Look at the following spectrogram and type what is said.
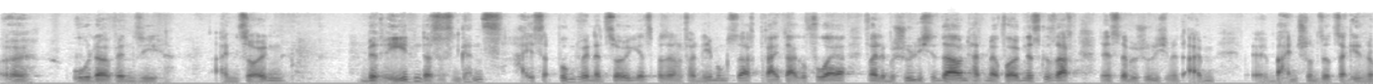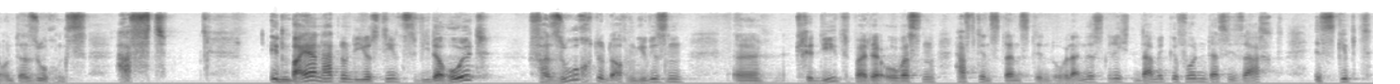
äh, oder wenn Sie einen Zeugen bereden, das ist ein ganz heißer Punkt, wenn der Zeuge jetzt bei seiner Vernehmung sagt, drei Tage vorher war der Beschuldigte da und hat mir Folgendes gesagt, dann ist der Beschuldigte mit einem äh, Bein schon sozusagen in der Untersuchungshaft. In Bayern hat nun die Justiz wiederholt versucht und auch einen gewissen äh, Kredit bei der obersten Haftinstanz, den Oberlandesgerichten, damit gefunden, dass sie sagt, es gibt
